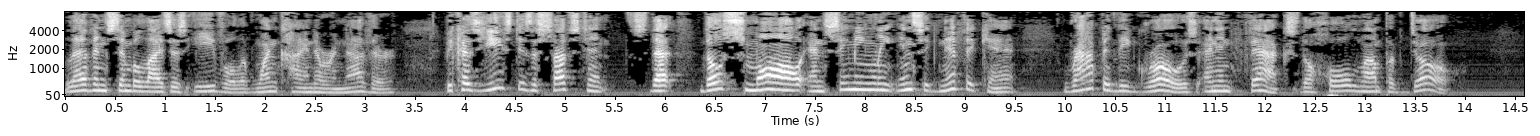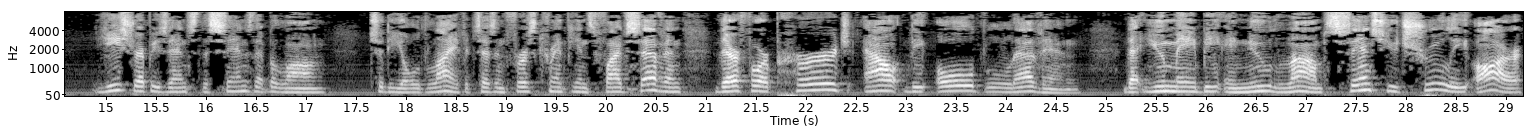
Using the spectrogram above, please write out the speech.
leaven symbolizes evil of one kind or another because yeast is a substance that, though small and seemingly insignificant, rapidly grows and infects the whole lump of dough. Yeast represents the sins that belong to the old life. It says in 1 Corinthians 5 7, Therefore purge out the old leaven, that you may be a new lump, since you truly are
